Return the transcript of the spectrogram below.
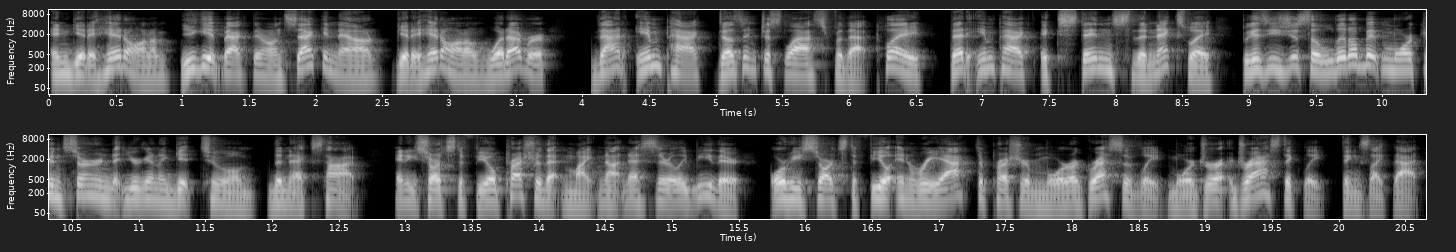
and get a hit on him. You get back there on second down, get a hit on him, whatever. That impact doesn't just last for that play. That impact extends to the next play because he's just a little bit more concerned that you're going to get to him the next time. And he starts to feel pressure that might not necessarily be there. Or he starts to feel and react to pressure more aggressively, more dr- drastically, things like that.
